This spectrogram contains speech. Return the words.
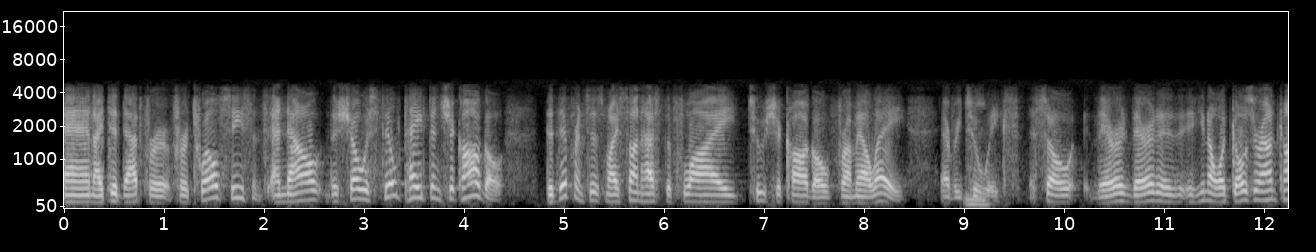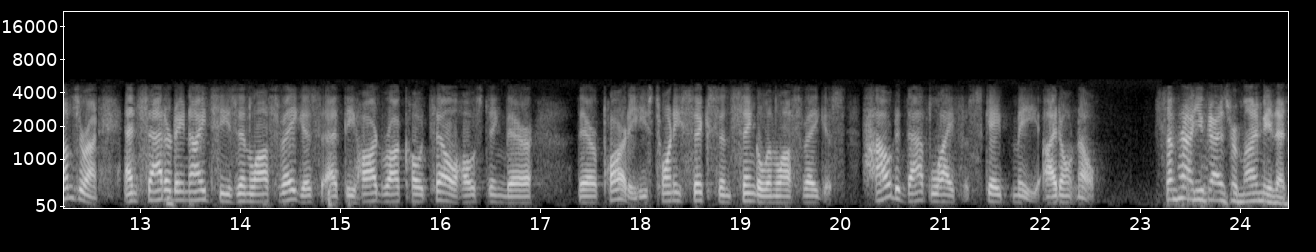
and I did that for for 12 seasons. And now the show is still taped in Chicago. The difference is my son has to fly to Chicago from L.A. every 2 weeks. So there, there, it is. you know, what goes around comes around. And Saturday nights he's in Las Vegas at the Hard Rock Hotel hosting their their party. He's 26 and single in Las Vegas. How did that life escape me? I don't know. Somehow you guys remind me of that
